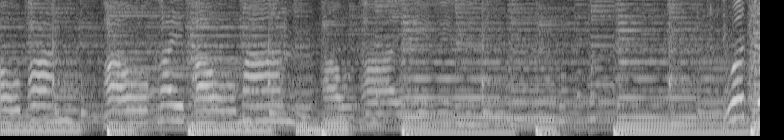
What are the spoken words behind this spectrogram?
าพันเผ่าใครเผ่ามันเผ่าไทย หัวใจ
